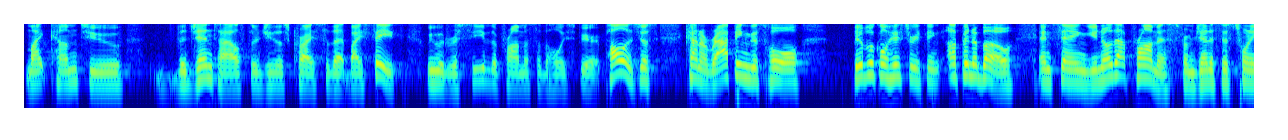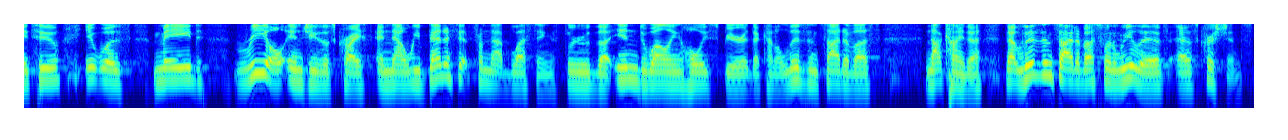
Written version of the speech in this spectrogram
might come to the Gentiles through Jesus Christ, so that by faith we would receive the promise of the Holy Spirit. Paul is just kind of wrapping this whole biblical history thing up in a bow and saying, you know that promise from Genesis 22? It was made real in Jesus Christ, and now we benefit from that blessing through the indwelling Holy Spirit that kind of lives inside of us, not kind of, that lives inside of us when we live as Christians.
